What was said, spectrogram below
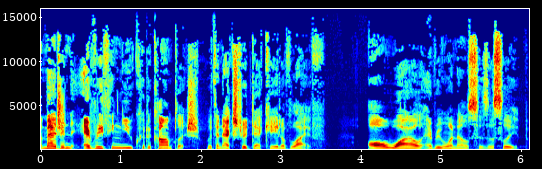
Imagine everything you could accomplish with an extra decade of life, all while everyone else is asleep.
